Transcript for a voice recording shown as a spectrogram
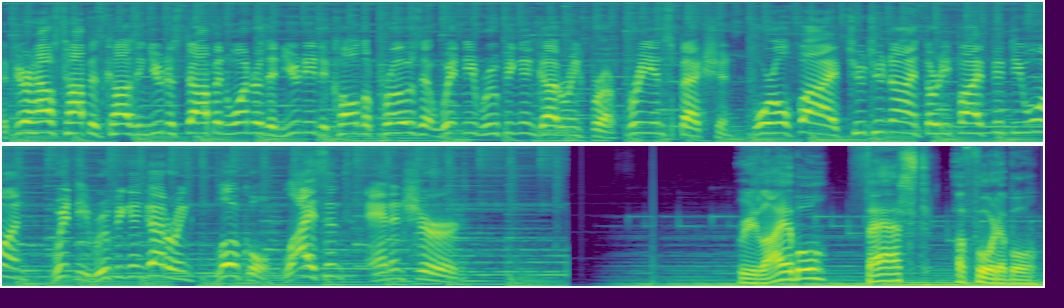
If your housetop is causing you to stop and wonder, then you need to call the pros at Whitney Roofing and Guttering for a free inspection. 405 229 3551. Whitney Roofing and Guttering, local, licensed, and insured. Reliable, fast, affordable.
